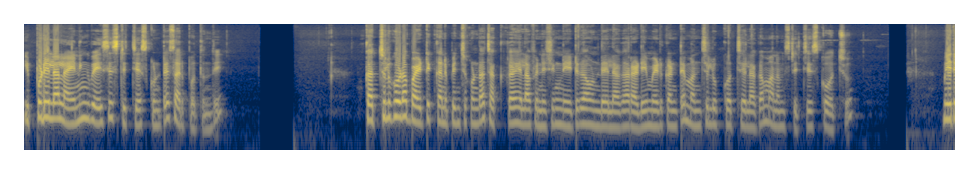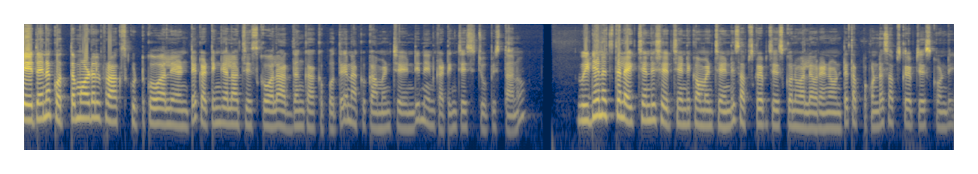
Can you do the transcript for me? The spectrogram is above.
ఇప్పుడు ఇలా లైనింగ్ వేసి స్టిచ్ చేసుకుంటే సరిపోతుంది. ఖర్చులు కూడా బయటికి కనిపించకుండా చక్కగా ఇలా ఫినిషింగ్ నీట్గా ఉండేలాగా రెడీమేడ్ కంటే మంచి లుక్ వచ్చేలాగా మనం స్టిచ్ చేసుకోవచ్చు. మీరు ఏదైనా కొత్త మోడల్ ఫ్రాక్స్ కుట్టుకోవాలి అంటే కటింగ్ ఎలా చేసుకోవాలో అర్థం కాకపోతే నాకు కామెంట్ చేయండి నేను కటింగ్ చేసి చూపిస్తాను. వీడియో నచ్చితే లైక్ చేయండి షేర్ చేయండి కామెంట్ చేయండి. సబ్స్క్రైబ్ చేసుకుని వాళ్ళు ఎవరైనా ఉంటే తప్పకుండా సబ్స్క్రైబ్ చేసుకోండి.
